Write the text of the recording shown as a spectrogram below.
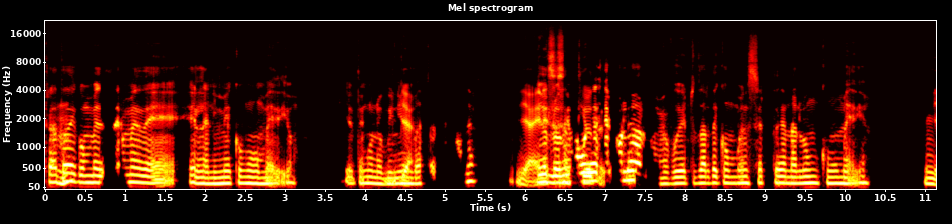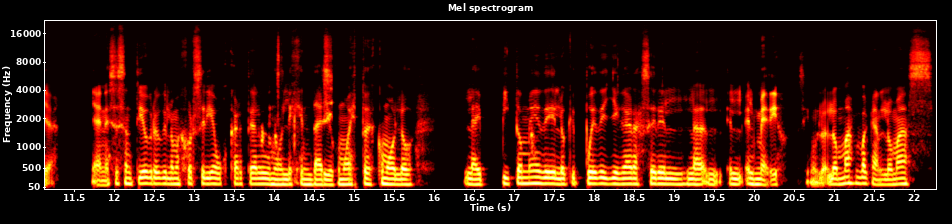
trata ¿Mm? de convencerme de el anime como medio. Yo tengo una opinión Ya, bastante ya, en Yo lo mismo voy a hacer con los álbumes. Voy a tratar de convencerte de en álbum como medio. Ya, ya, en ese sentido creo que lo mejor sería buscarte algo como legendario, como esto es como lo, la epítome de lo que puede llegar a ser el, la- el, el medio, así, lo, lo más bacán, lo más...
